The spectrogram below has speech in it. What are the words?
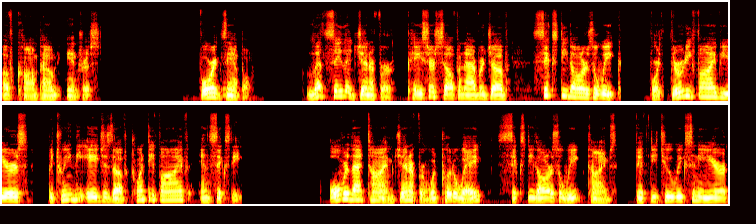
of compound interest. For example, let's say that Jennifer pays herself an average of $60 a week for 35 years between the ages of 25 and 60. Over that time, Jennifer would put away $60 a week times 52 weeks in a year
